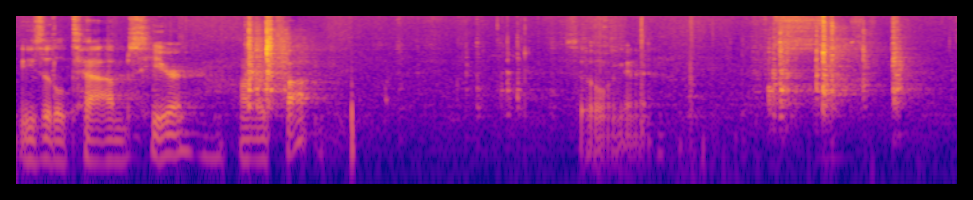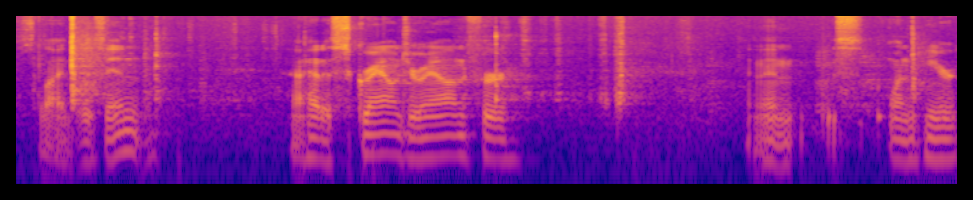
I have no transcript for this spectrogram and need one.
these little tabs here on the top. So we're gonna slide those in. I had to scrounge around for, and then this one here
